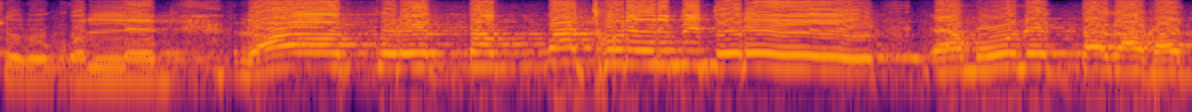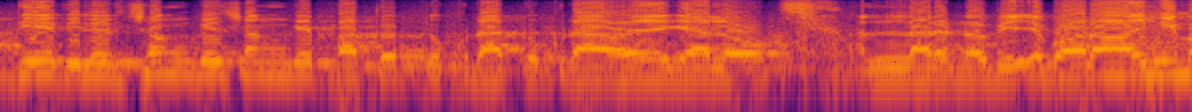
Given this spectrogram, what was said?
শুরু করলেন। রাগ করে একটা পাথরের ভিতরে এমন একটা আঘাত দিয়ে দিলেন, সঙ্গে সঙ্গে পাথর টুকরা টুকরা হয়ে গেল। আল্লাহর নবী ইব্রাহিম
